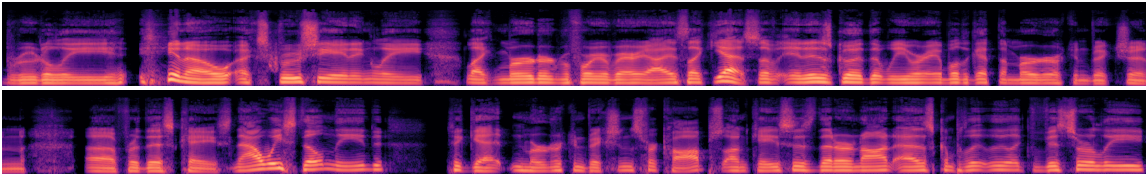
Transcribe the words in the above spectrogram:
brutally you know excruciatingly like murdered before your very eyes like yes it is good that we were able to get the murder conviction uh, for this case. Now we still need to get murder convictions for cops on cases that are not as completely like viscerally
